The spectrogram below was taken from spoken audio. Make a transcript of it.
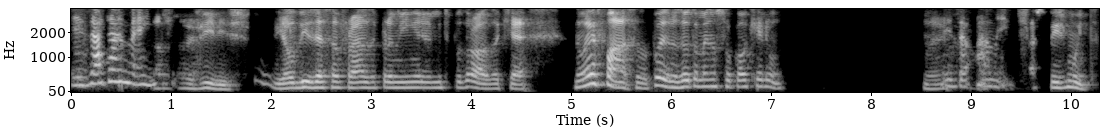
Exatamente. Os vídeos. E ele diz essa frase, para mim, é muito poderosa, que é, não é fácil, pois, mas eu também não sou qualquer um. É? Exatamente. Acho que diz muito.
